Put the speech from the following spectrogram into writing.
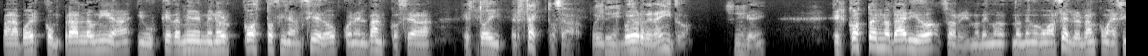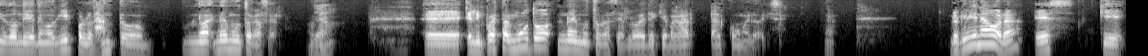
para poder comprar la unidad y busqué también el menor costo financiero con el banco. O sea, estoy perfecto, o sea, voy, Sí. voy ordenadito. El costo del notario, sorry, no tengo, no tengo cómo hacerlo. El banco me va a decir dónde yo tengo que ir, por lo tanto, no, no hay mucho que hacer. Eh, el impuesto al mutuo no hay mucho que hacer, lo voy a tener que pagar tal como me lo dice. ¿ya? Lo que viene ahora es que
